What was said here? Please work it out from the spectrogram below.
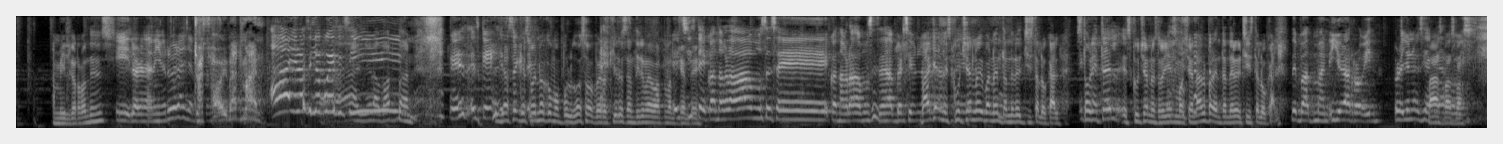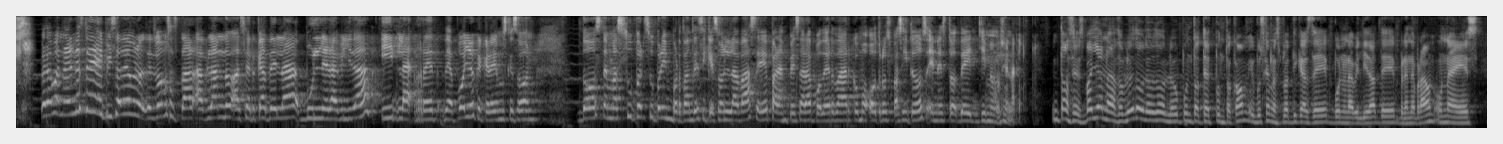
Amil Garbandez. y Lorena. Ya Yo no- soy Batman. ¡Ay, ahora sí lo puedes decir! Ay, era Batman. Es, es que Ya sé que sueno como pulgoso, pero quiero sentirme Batman, el gente. chiste, cuando grabábamos ese, cuando grabábamos esa versión. Vayan, de- escúchenlo y van a entender el chiste local. Storytel, escucha nuestro guía emocional para entender el chiste local. de Batman y yo era Robin, pero yo no decía Vas, que era vas, Robin. Pero bueno, en este episodio les vamos a estar hablando acerca de la vulnerabilidad y la red de apoyo que creemos que son dos temas súper, súper importantes y que son la base para empezar a poder dar como otros pasitos en esto de gym emocional. Entonces, vayan a www.ted.com y busquen las pláticas de vulnerabilidad de Brenda Brown. Una es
